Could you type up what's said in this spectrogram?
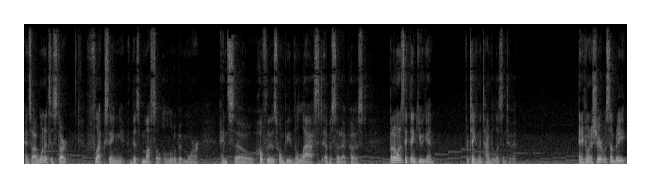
And so I wanted to start flexing this muscle a little bit more. And so hopefully this won't be the last episode I post. But I want to say thank you again for taking the time to listen to it. And if you want to share it with somebody,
